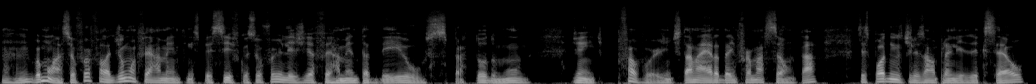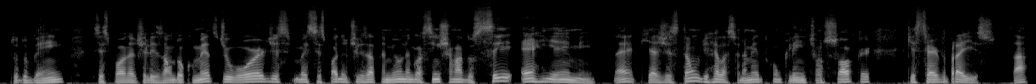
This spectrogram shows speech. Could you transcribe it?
Uhum, vamos lá, se eu for falar de uma ferramenta em específico, se eu for eleger a ferramenta Deus para todo mundo, gente, por favor, a gente está na era da informação, tá? Vocês podem utilizar uma planilha de Excel, tudo bem. Vocês podem utilizar um documento de Word, mas vocês podem utilizar também um negocinho chamado CRM, né? Que é a gestão de relacionamento com o cliente, é um software que serve para isso. Tá?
